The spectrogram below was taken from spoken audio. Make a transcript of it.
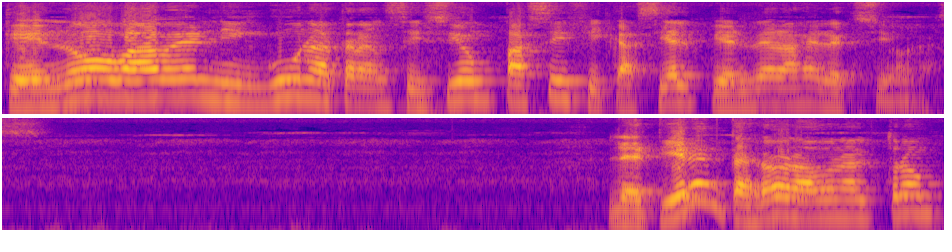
que no va a haber ninguna transición pacífica si él pierde las elecciones. ¿Le tienen terror a Donald Trump?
